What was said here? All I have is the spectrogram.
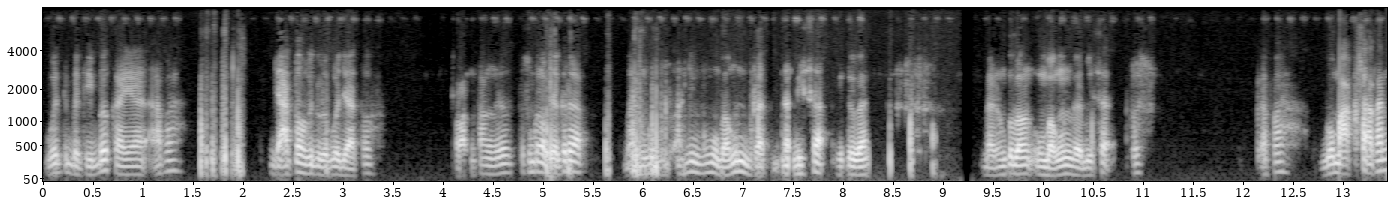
gue tiba-tiba kayak apa? Jatuh gitu loh, gue jatuh, lontang gitu, terus gue gak bisa gerak. Badan gue anjing gue mau bangun berat, nggak bisa gitu kan. Badan gue bangun, bangun nggak bisa, terus apa? Gue maksa kan,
